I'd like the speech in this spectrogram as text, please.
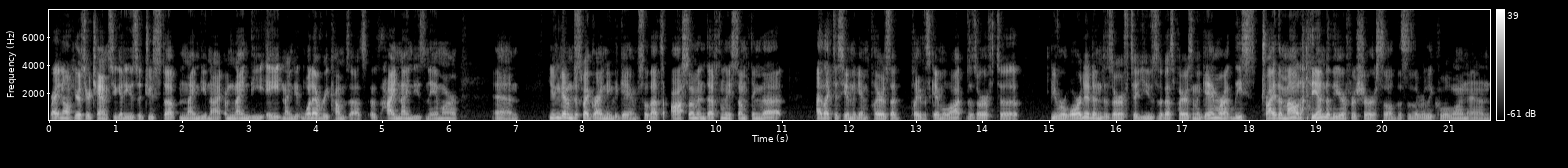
Right now, here's your chance. You get to use a juiced up 99 98, 90, whatever he comes as, high 90s Neymar, and you can get them just by grinding the game. So that's awesome and definitely something that I like to see in the game. Players that play this game a lot deserve to be rewarded and deserve to use the best players in the game or at least try them out at the end of the year for sure. So this is a really cool one and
